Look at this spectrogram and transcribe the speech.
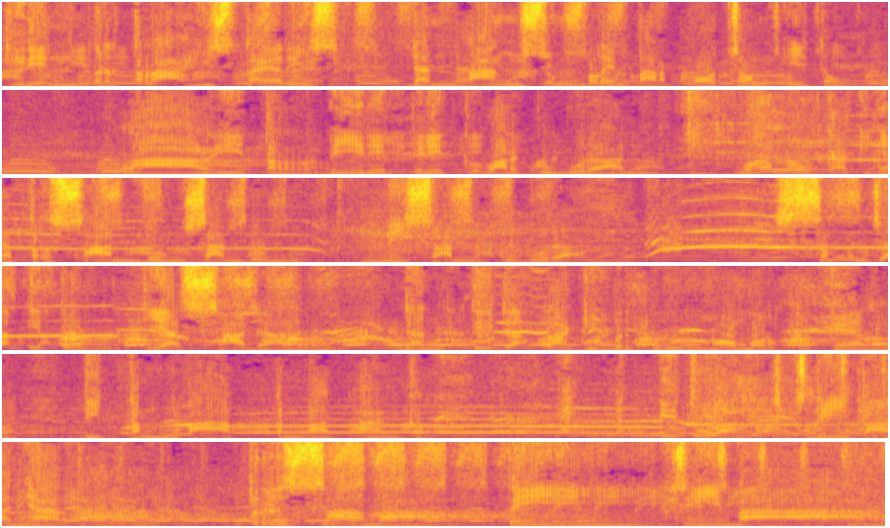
Wakirin berterah histeris dan langsung melempar pocong itu. Lari terbirit-birit keluar kuburan, walau kakinya tersandung-sandung nisan kuburan. Semenjak itu dia sadar dan tidak lagi berburu nomor togel di tempat-tempat angker. Itulah cerita nyata bersama tim Cimak.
